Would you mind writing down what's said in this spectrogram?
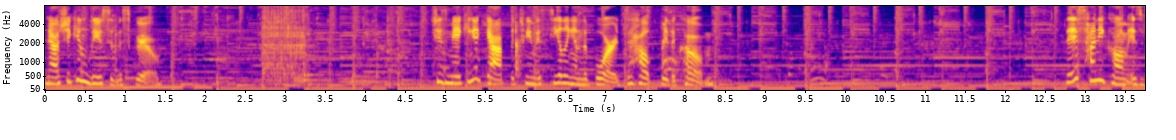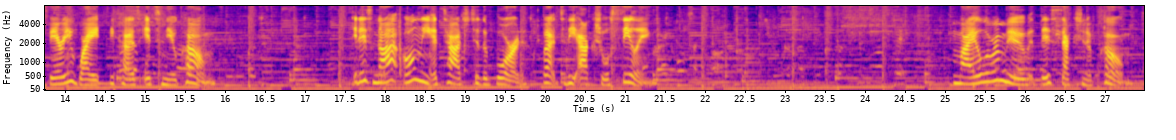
Now she can loosen the screw. She's making a gap between the ceiling and the board to help free the comb. This honeycomb is very white because it's new comb. It is not only attached to the board, but to the actual ceiling. Mayu will remove this section of comb.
